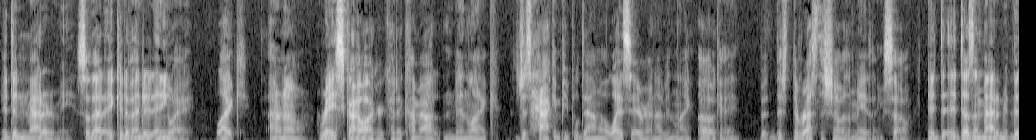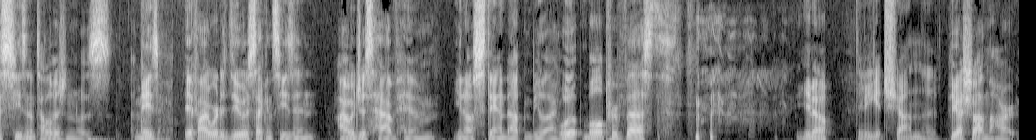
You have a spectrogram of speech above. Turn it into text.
it didn't matter to me. So that it could have ended anyway. Like I don't know, Rey Skywalker could have come out and been like just hacking people down with a lightsaber, and I've been like, oh okay. But this, the rest of the show is amazing. So it it doesn't matter. This season of television was amazing. If I were to do a second season, I would just have him, you know, stand up and be like, "Whoop, bulletproof vest." you know, Did he get shot in the? he got shot in the heart.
